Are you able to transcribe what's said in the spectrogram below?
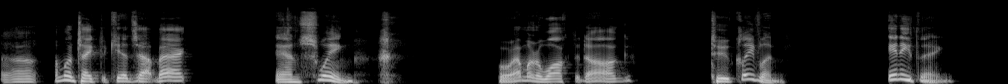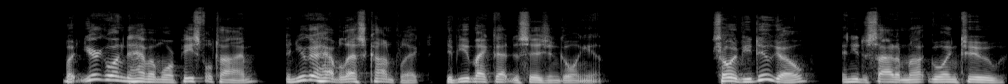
Uh, I'm going to take the kids out back and swing. or I'm going to walk the dog to Cleveland. Anything. But you're going to have a more peaceful time and you're going to have less conflict if you make that decision going in. So if you do go and you decide I'm not going to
